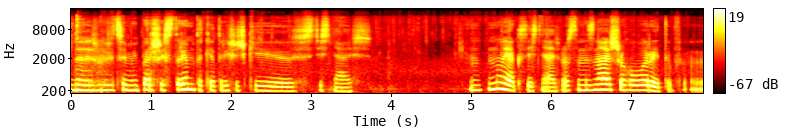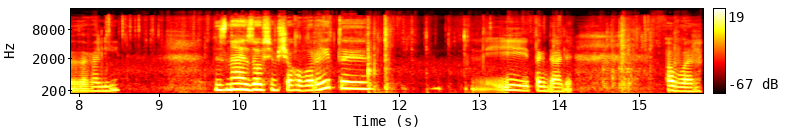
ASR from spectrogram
Да, я ж говорю, це мій перший стрим, так я трішечки стісняюсь. Ну, як стісняюсь, просто не знаю, що говорити взагалі. Не знаю зовсім, що говорити і так далі. О, Боже.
